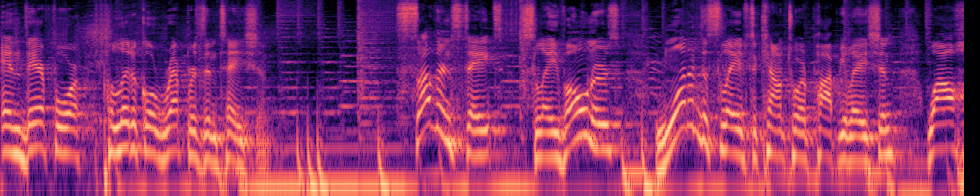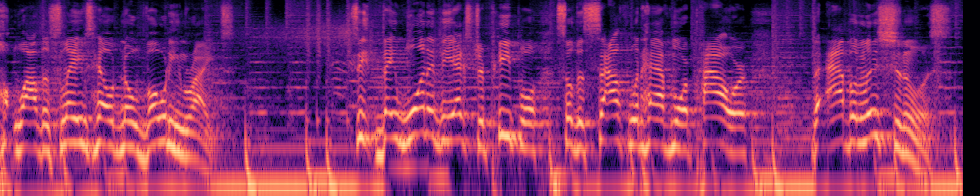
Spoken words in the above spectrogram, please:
and therefore political representation. Southern states, slave owners, wanted the slaves to count toward population while, while the slaves held no voting rights. See, they wanted the extra people so the South would have more power. The abolitionists,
